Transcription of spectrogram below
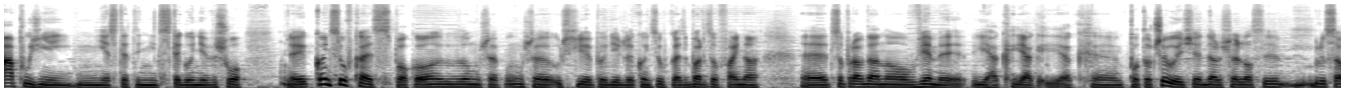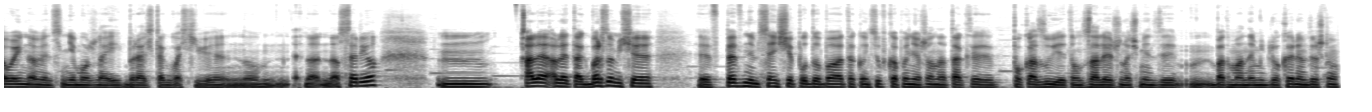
a później niestety nic z tego nie wyszło. E, końcówka jest spoko, muszę, muszę uczciwie powiedzieć, że końcówka jest bardzo fajna. E, co prawda no wiemy jak, jak, jak e, potoczyły się dalsze losy Bruce'a Wayne'a, więc nie można jej brać tak właściwie no, na, na serio. Mm, ale, ale tak, bardzo mi się w pewnym sensie podobała ta końcówka, ponieważ ona tak pokazuje tą zależność między Batmanem i Jokerem. Zresztą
